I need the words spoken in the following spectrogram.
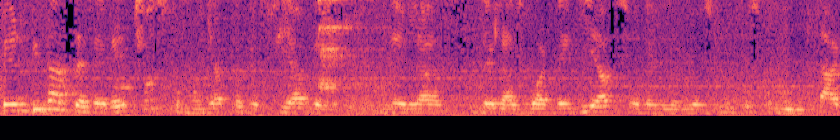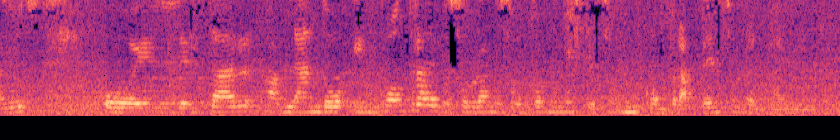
pérdidas de derechos, como ya te decía, de, de, las, de las guarderías o de los grupos comunitarios, o el estar hablando en contra de los órganos autónomos que son un contrapeso en el país.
